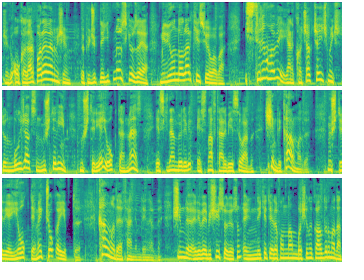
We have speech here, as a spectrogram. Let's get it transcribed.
Çünkü o kadar para vermişim. Öpücükle gitmiyoruz ki uzaya. Milyon dolar kesiyor baba. İsterim abi. Yani kaçak çay içmek istiyorum. Bulacaksın. Müşteriyim. Müşteriye yok denmez. Eskiden böyle bir esnaf terbiyesi vardı. Şimdi kalmadı. Müşteriye yok demek çok ayıptı. Kalmadı efendim denirdi. Şimdi herife bir şey soruyorsun. Elindeki telefondan başını kaldırmadan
